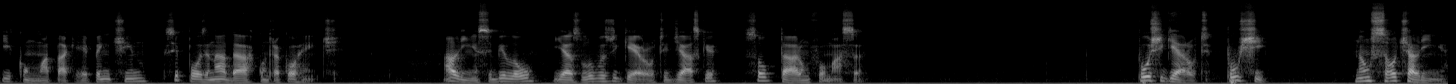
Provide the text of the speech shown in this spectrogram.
e, com um ataque repentino, se pôs a nadar contra a corrente. A linha sibilou e as luvas de Geralt e Jasker soltaram fumaça. Puxe, Geralt, puxe! Não solte a linha,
